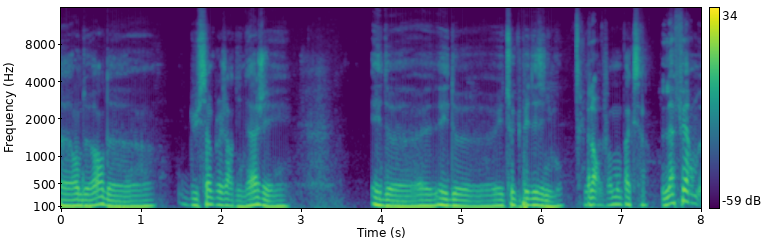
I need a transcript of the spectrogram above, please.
euh, en dehors de, du simple jardinage et, et de, et de, et de s'occuper des animaux. Il Alors- vraiment pas que ça. La ferme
